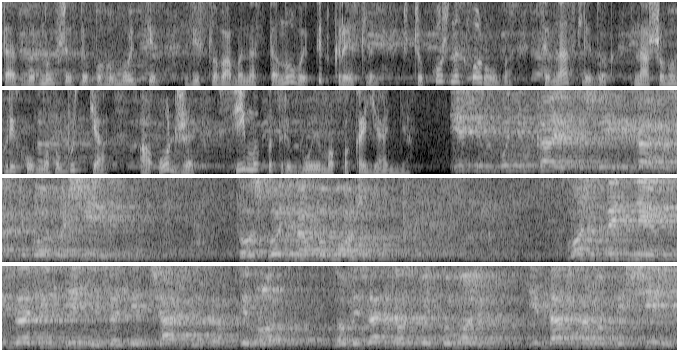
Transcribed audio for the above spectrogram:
та, звернувшись до богомольців зі словами настанови, підкреслив, що кожна хвороба це наслідок нашого гріховного буття. А отже, всі ми потребуємо покаяння. Если мы будем каяться в своих грехах, просить у Бога прощения, то Господь нам поможет. Может быть, не за один день, не за один час, не за один год, но обязательно Господь поможет и даст нам облегчение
